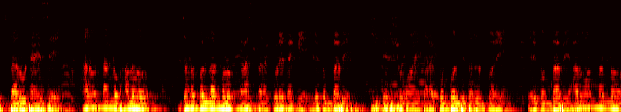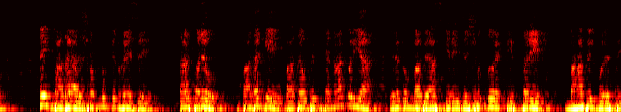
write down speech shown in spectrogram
ইফতার উঠাইছে। আর অন্যান্য ভালো জনকল্যাণমূলক কাজ তারা করে থাকে এরকম ভাবে শীতের সময় তারা কম্বল বিতরণ করে এরকম ভাবে আরও অন্যান্য অনেক বাধার সম্মুখীন হয়েছে। তারপরেও বাধাকে বাধা উপেক্ষা না করিয়া এরকম ভাবে আজকের এই যে সুন্দর একটি ইফতারির মাহফিল করেছে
